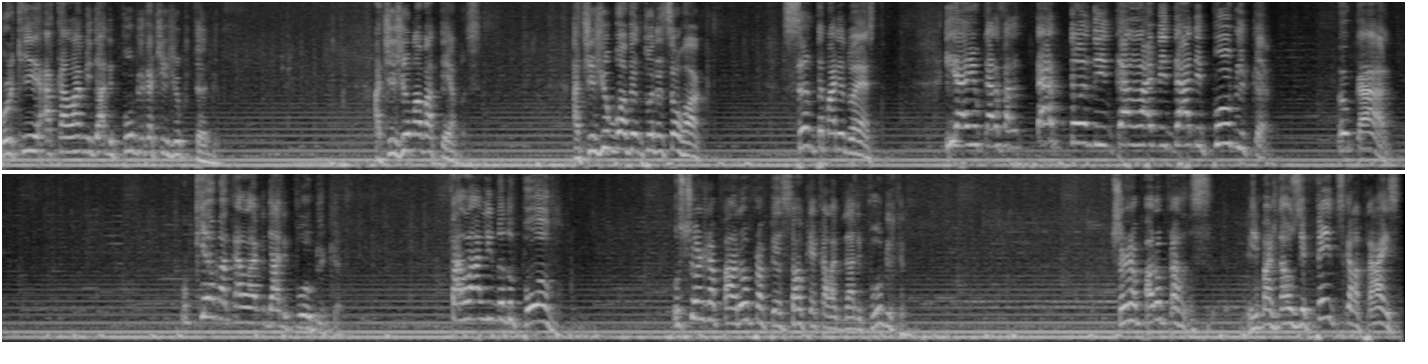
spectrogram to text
porque a calamidade pública atingiu Pitanga, atingiu Nova Tebas, atingiu Boa Ventura de São Roque, Santa Maria do Oeste. E aí o cara fala, tá todo em calamidade pública. Meu cara, o que é uma calamidade pública? Falar a língua do povo. O senhor já parou para pensar o que é calamidade pública? O senhor já parou para imaginar os efeitos que ela traz?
